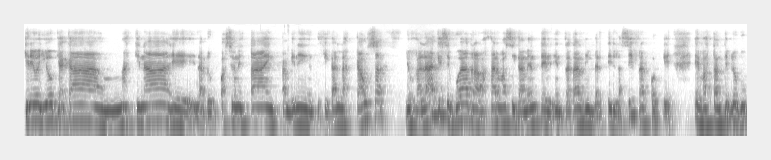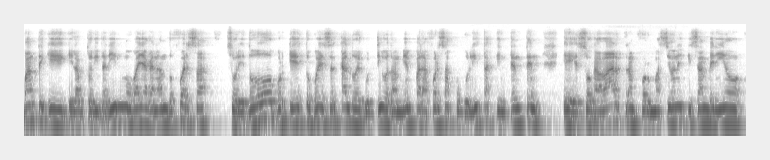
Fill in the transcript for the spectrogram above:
creo yo que acá más que nada eh, la preocupación está en también identificar las causas y ojalá que se pueda trabajar básicamente en, tratar de invertir las cifras, porque es bastante preocupante que, el autoritarismo vaya ganando fuerza, sobre todo porque esto puede ser caldo de cultivo también para fuerzas populistas que intenten eh, socavar transformaciones que se han venido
